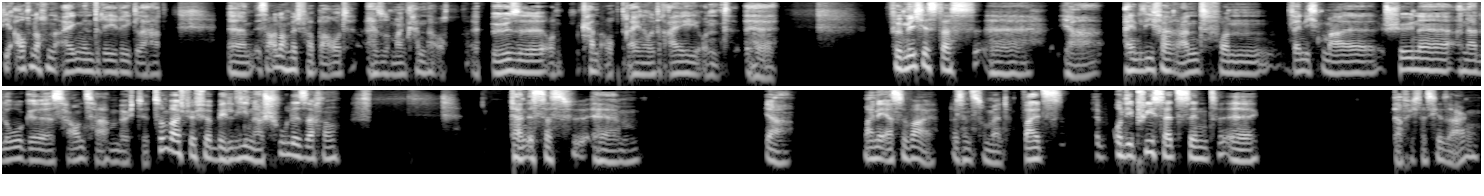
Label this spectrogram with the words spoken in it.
die auch noch einen eigenen Drehregler hat. Ähm, ist auch noch mit verbaut. Also man kann da auch äh, böse und kann auch 303 und äh, für mich ist das äh, ja ein Lieferant von, wenn ich mal schöne analoge Sounds haben möchte, zum Beispiel für Berliner Schule Sachen, dann ist das ähm, ja meine erste Wahl, das Instrument. Weil's, äh, und die Presets sind, äh, darf ich das hier sagen?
